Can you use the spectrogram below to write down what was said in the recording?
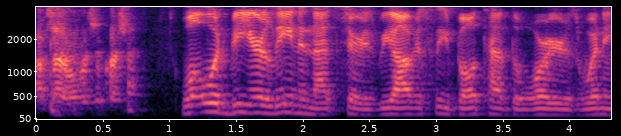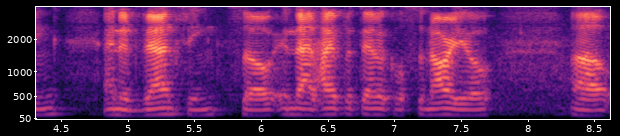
I'm sorry, what was your question? What would be your lean in that series? We obviously both have the Warriors winning and advancing. So, in that hypothetical scenario, uh,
